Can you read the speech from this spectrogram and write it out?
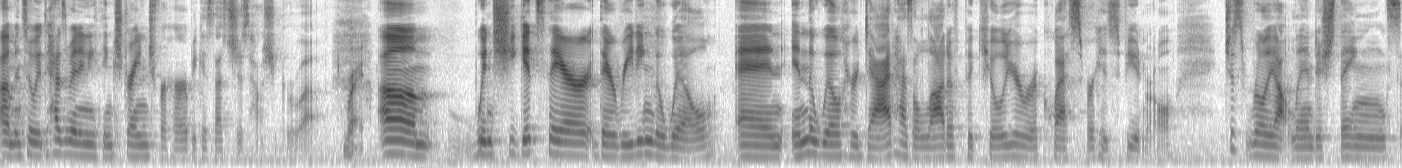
Um, and so it hasn't been anything strange for her because that's just how she grew up. Right. Um, when she gets there, they're reading the will, and in the will, her dad has a lot of peculiar requests for his funeral. Just really outlandish things,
